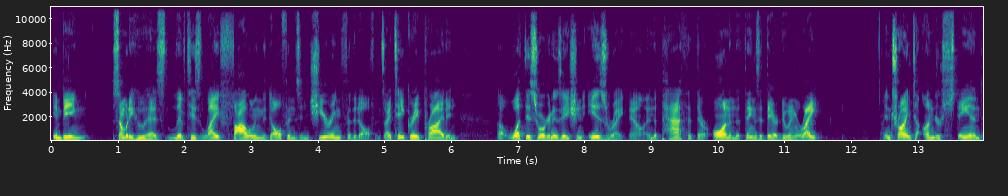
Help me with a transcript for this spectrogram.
in being somebody who has lived his life following the Dolphins and cheering for the Dolphins. I take great pride in uh, what this organization is right now and the path that they're on and the things that they are doing right and trying to understand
